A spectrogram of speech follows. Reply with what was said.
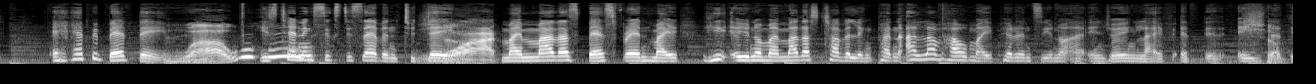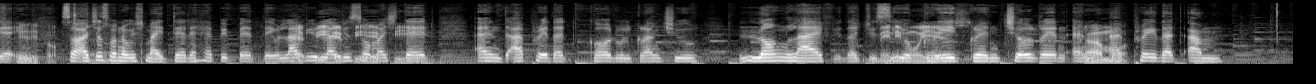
a happy birthday. Wow. He's turning 67 today. What? My mother's best friend, my he, you know, my mother's traveling partner. I love how my parents, you know, are enjoying life at the age Sure, that they're it's in. beautiful. So I just want to wish my dad a happy birthday. Love you, Happy, love you happy, so much, happy. dad. And I pray that God will grant you long life, that you Many see your great years. grandchildren, and Come I on. pray that um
